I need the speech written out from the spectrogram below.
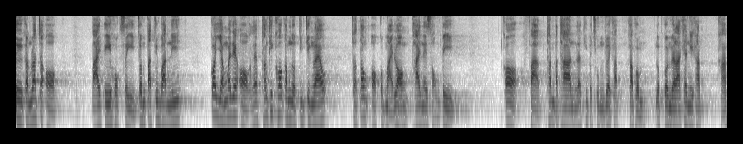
รือกันว่าจะออกปลายปี 64 จนปัจจุบันนี้ ก็ยังไม่ได้ออกนะครับทั้งที่ข้อกำหนดจริง ๆ แล้ว จะต้องออกกฎหมายรองภายใน 2 ปี ก็ฝากท่านประธานและที่ประชุมด้วยครับครับผมรบกวนเวลาแค่นี้ครับครับ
